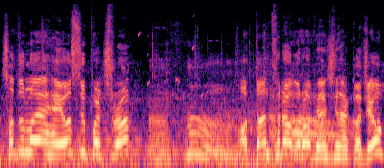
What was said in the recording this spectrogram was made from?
서둘러야 해요, 슈퍼 트럭. 어떤 트럭으로 변신할 거죠?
